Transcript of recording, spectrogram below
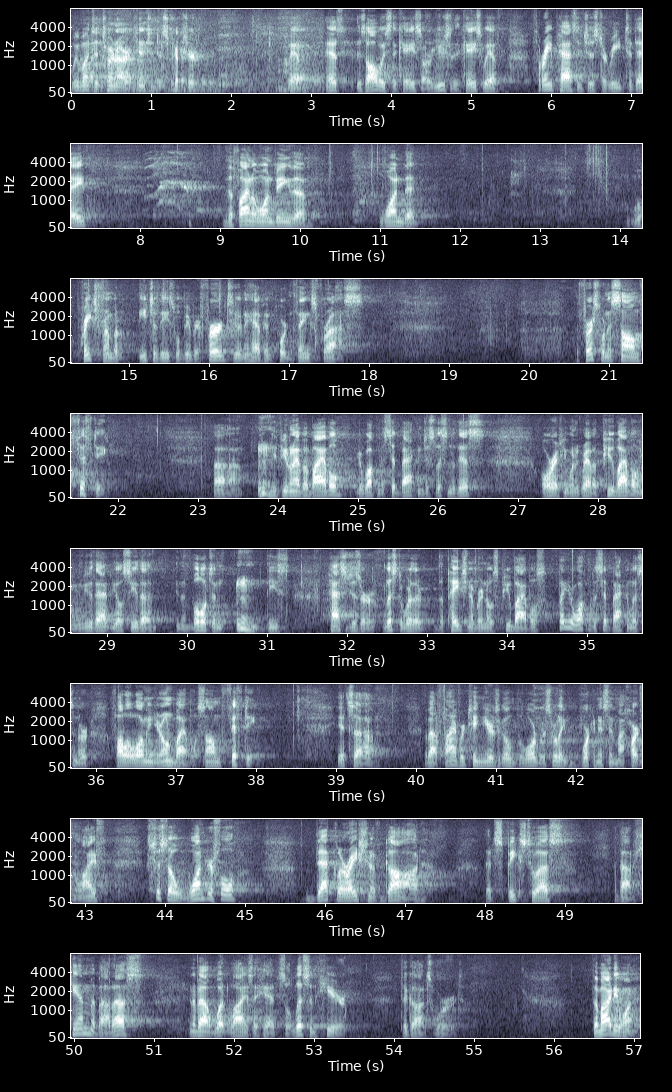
We want to turn our attention to Scripture. We have, as is always the case, or usually the case, we have three passages to read today. The final one being the one that we'll preach from, but each of these will be referred to and they have important things for us. The first one is Psalm 50. Uh, if you don't have a Bible, you're welcome to sit back and just listen to this. Or if you want to grab a Pew Bible, you can do that. You'll see the in the bulletin these passages are listed where the page number in those Pew Bibles. But you're welcome to sit back and listen or follow along in your own Bible. Psalm 50. It's uh, about five or ten years ago. The Lord was really working this in my heart and life. It's just a wonderful declaration of God that speaks to us about Him, about us, and about what lies ahead. So listen here to God's Word. The Mighty One,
